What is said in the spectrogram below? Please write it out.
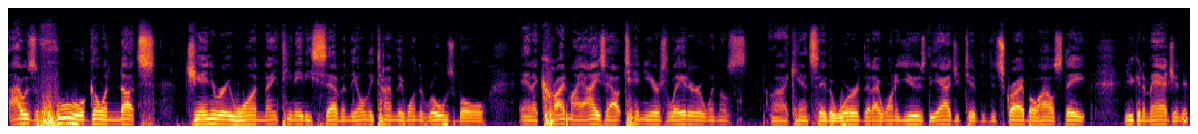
I was a fool going nuts. January 1, 1987, the only time they won the Rose Bowl, and I cried my eyes out 10 years later when those I can't say the word that I want to use, the adjective to describe Ohio State. You can imagine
